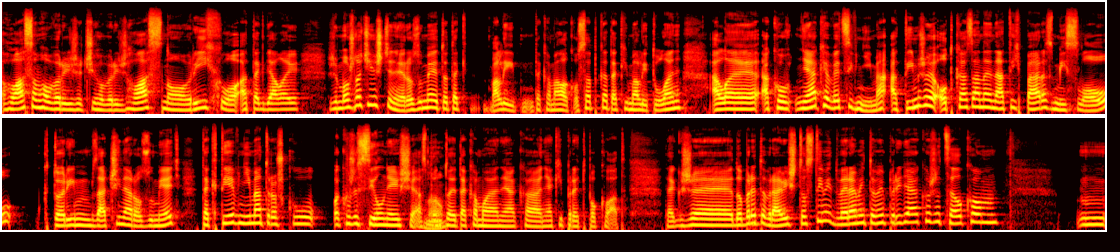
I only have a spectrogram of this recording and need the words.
hlasom hovoríš, že či hovoríš hlasno, rýchlo a tak ďalej, že možno ti ešte nerozumie, je to tak malý, taká malá kosatka, taký malý tuleň, ale ako nejaké veci vníma a tým, že je odkazané na tých pár zmyslov, ktorým začína rozumieť, tak tie vníma trošku akože silnejšie, aspoň no. to je taká moja nejaká, nejaký predpoklad. Takže dobre to vravíš, to s tými dverami, to mi príde akože celkom Mm,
